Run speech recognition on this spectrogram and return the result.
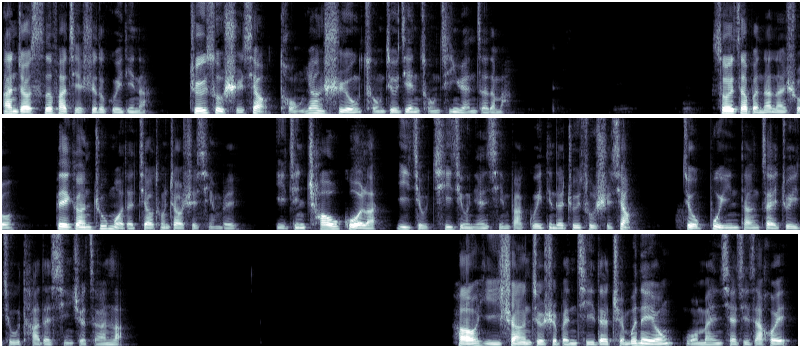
按照司法解释的规定呢，追诉时效同样适用从旧兼从轻原则的嘛。所以在本案来说，被告朱某的交通肇事行为已经超过了一九七九年刑法规定的追诉时效，就不应当再追究他的刑事责任了。好，以上就是本期的全部内容，我们下期再会。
